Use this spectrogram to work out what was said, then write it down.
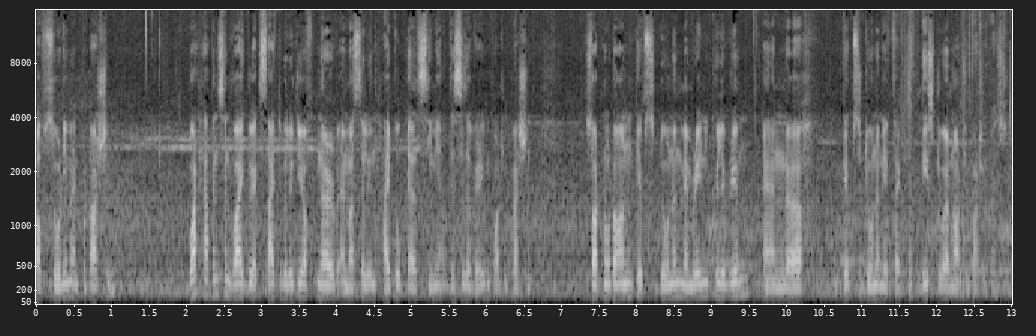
of sodium and potassium. What happens and why to excitability of nerve and muscle in hypocalcemia? This is a very important question. Short note on Gibbs-Donnan membrane equilibrium and uh, Gibbs-Donnan effect. These two are not important questions.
